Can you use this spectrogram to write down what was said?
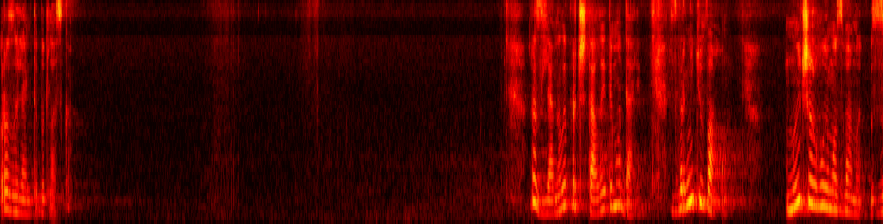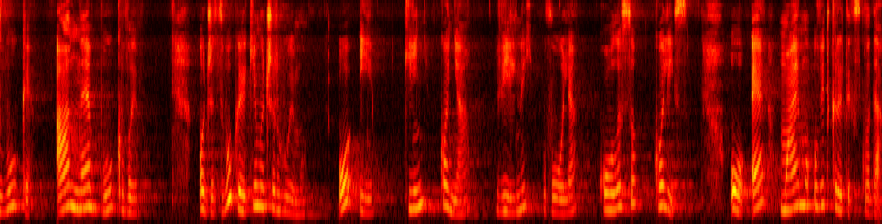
розгляньте, будь ласка. Розглянули, прочитали, йдемо далі. Зверніть увагу, ми чергуємо з вами звуки, а не букви. Отже, звуки, які ми чергуємо: ОІ, кінь, коня, вільний, воля, колесо, коліс. ОЕ маємо у відкритих складах,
